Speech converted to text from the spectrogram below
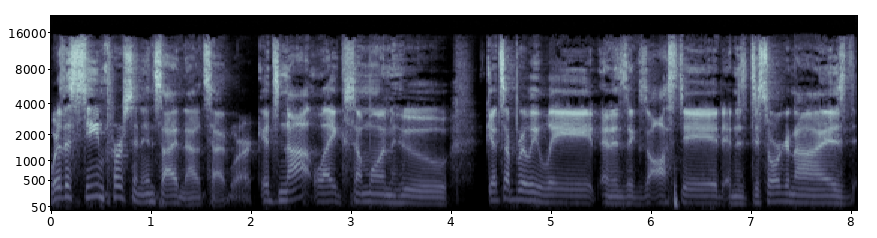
we're the same person inside and outside work. It's not like someone who gets up really late and is exhausted and is disorganized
